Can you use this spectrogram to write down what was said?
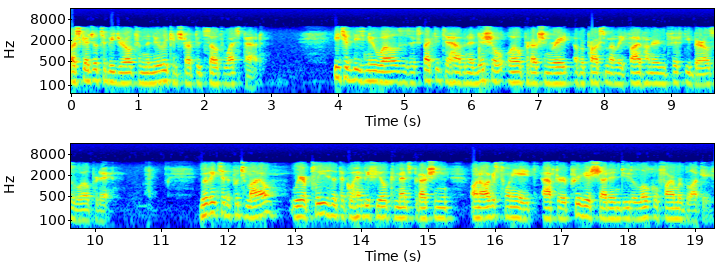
are scheduled to be drilled from the newly constructed southwest pad. Each of these new wells is expected to have an initial oil production rate of approximately 550 barrels of oil per day. Moving to the Putumayo, we are pleased that the Cohembi field commenced production on August 28th after a previous shut-in due to local farmer blockades.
